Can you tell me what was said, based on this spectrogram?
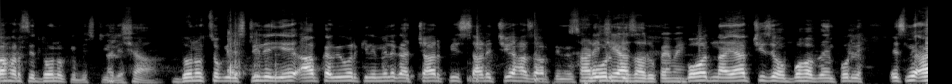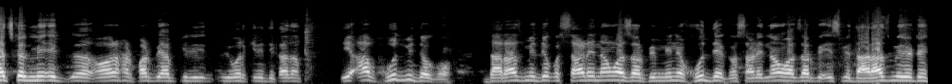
बाहर से दोनों की भी स्टील अच्छा। है। अच्छा। दोनों सौ की स्टील है। ये आपका व्यूअर के लिए मिलेगा चार पीस साढ़े छह हज़ार रुपए में। साढ़े छह हज़ार रुपए में। बहुत नायाब चीज़ है और बहुत इम्पोर्टेंट इसमें आजकल मैं एक और हर पार्ट भी आपके लिए व्यूअर के लिए दिखाता हूँ। ये आप खुद भी देखो। दाराज में देखो साढ़े नौ हज़ार रुपये मैंने खुद देखा साढ़े नौ हज़ार रुपये इसमें दाराज में रेट है।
